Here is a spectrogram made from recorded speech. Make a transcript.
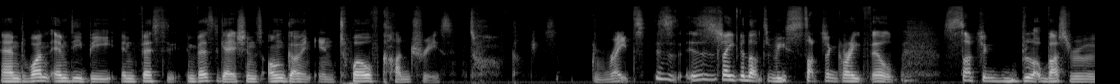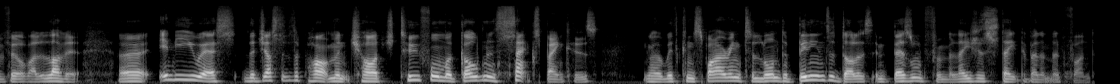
And 1MDB investi- investigations ongoing in 12 countries. 12 countries. Great. This is, this is shaping up to be such a great film. Such a blockbuster of a film. I love it. Uh, in the US, the Justice Department charged two former Goldman Sachs bankers uh, with conspiring to launder billions of dollars embezzled from Malaysia's State Development Fund.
